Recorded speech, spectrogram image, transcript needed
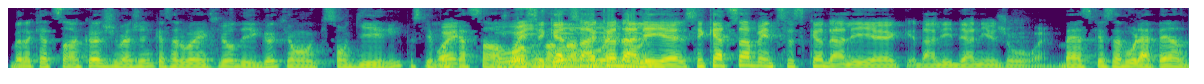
Ben là, 400 cas, j'imagine que ça doit inclure des gars qui, ont, qui sont guéris, parce qu'il n'y a pas 400 joueurs. Oui, c'est 400 cas dans les, euh, c'est 426 cas dans les, euh, dans les derniers jours, ouais. Ben, est-ce que ça vaut la peine?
